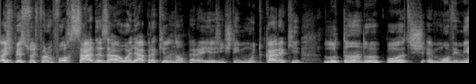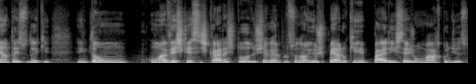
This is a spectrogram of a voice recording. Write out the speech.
as pessoas foram forçadas a olhar para aquilo. Não, peraí, a gente tem muito cara aqui lutando, pô, é, movimenta isso daqui. Então, uma vez que esses caras todos chegarem profissional, e eu espero que Paris seja um marco disso.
